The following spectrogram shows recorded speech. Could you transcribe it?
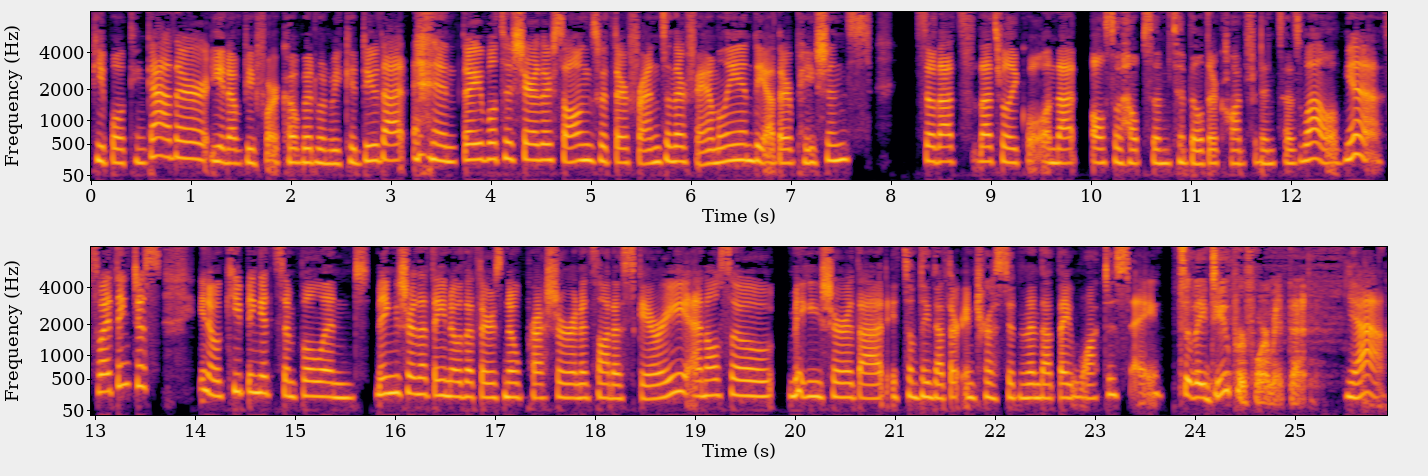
people can gather, you know, before COVID when we could do that and they're able to share their songs with their friends and their family and the other patients. So that's, that's really cool. And that also helps them to build their confidence as well. Yeah. So I think just, you know, keeping it simple and making sure that they know that there's no pressure and it's not as scary and also making sure that it's something that they're interested in and that they want to say. So they do perform it then. Yeah.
